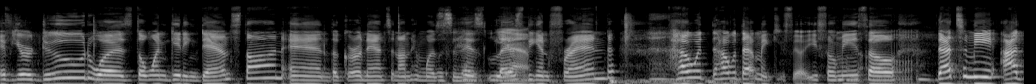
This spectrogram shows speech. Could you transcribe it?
if your dude was the one getting danced on and the girl dancing on him was, his les- yeah. lesbian friend, how would how would that make you feel? You feel me? So that to me, I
